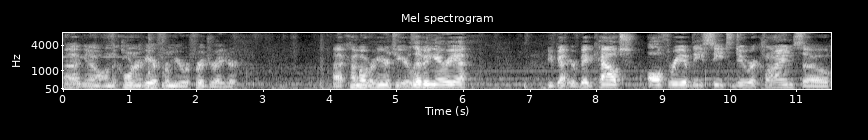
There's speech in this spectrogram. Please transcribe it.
Uh, you know on the corner here from your refrigerator. Uh, come over here into your living area. You've got your big couch. All three of these seats do recline, so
